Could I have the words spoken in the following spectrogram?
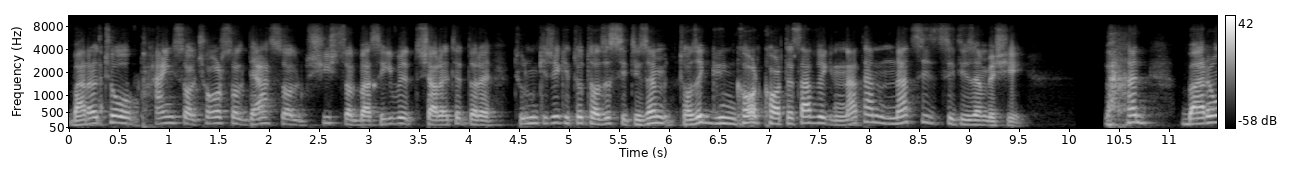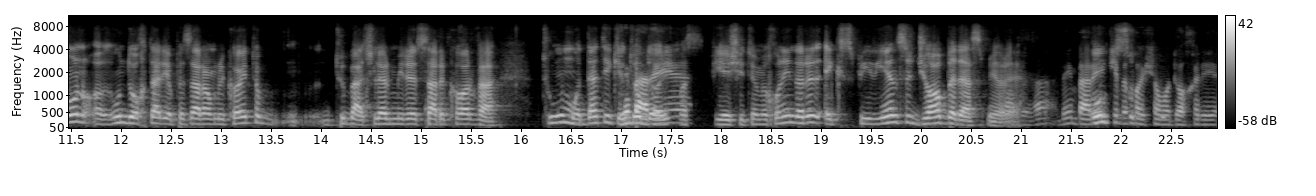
برای تو 5 سال 4 سال 10 سال 6 سال بستگی به شرایطت داره. طول می‌کشه که تو تازه citizen تازه green card کارت سبز بگیری. نه تن نه citizen بشی. بعد برای اون اون دختر یا پسر آمریکایی تو تو bachelor میره سر کار و تو اون مدتی که تو داری پی اچ تو می‌خونین داره experience job به دست میاره. برای اینکه بخوای شما داخل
